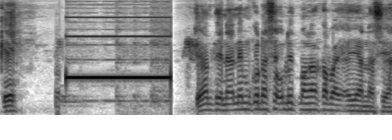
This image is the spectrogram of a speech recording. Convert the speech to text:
Okay? Yan, tinanim ko na siya ulit mga kabay. Ayan na siya.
